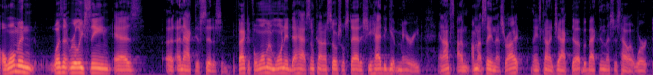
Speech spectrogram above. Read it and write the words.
a woman wasn't really seen as a, an active citizen. In fact, if a woman wanted to have some kind of social status, she had to get married. And I'm, I'm, I'm not saying that's right. I think it's kind of jacked up, but back then that's just how it worked.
